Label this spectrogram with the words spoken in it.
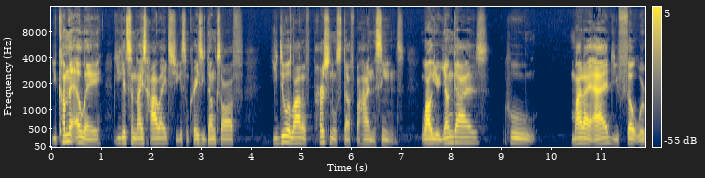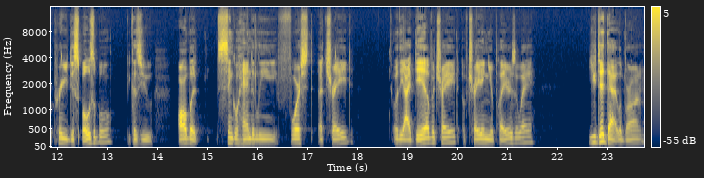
You come to LA, you get some nice highlights, you get some crazy dunks off. You do a lot of personal stuff behind the scenes. While your young guys, who, might I add, you felt were pretty disposable because you all but single handedly forced a trade or the idea of a trade, of trading your players away you did that, LeBron.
